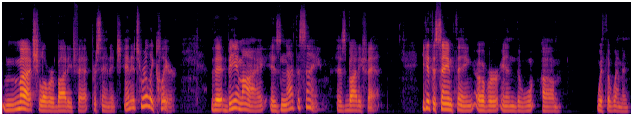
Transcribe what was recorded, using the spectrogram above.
much lower body fat percentage. And it's really clear that BMI is not the same as body fat. You get the same thing over in the um, with the women.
